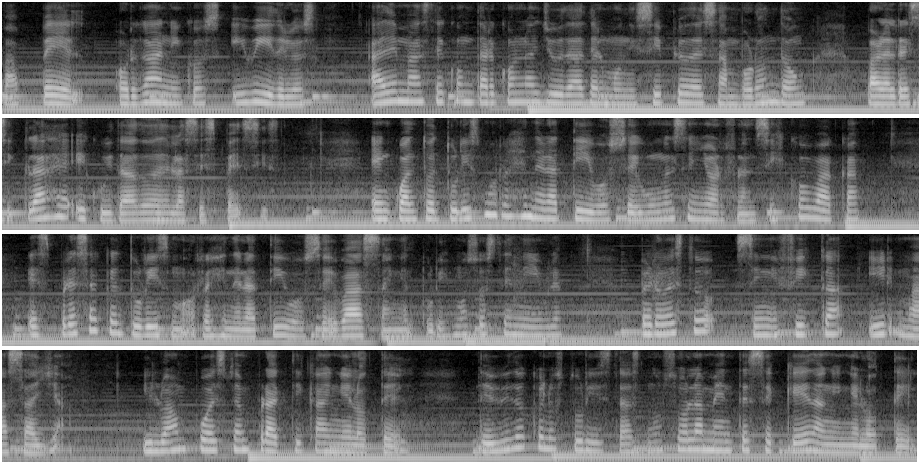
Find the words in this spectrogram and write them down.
papel, orgánicos y vidrios, además de contar con la ayuda del municipio de San Borondón para el reciclaje y cuidado de las especies. En cuanto al turismo regenerativo, según el señor Francisco Vaca, expresa que el turismo regenerativo se basa en el turismo sostenible, pero esto significa ir más allá y lo han puesto en práctica en el hotel, debido a que los turistas no solamente se quedan en el hotel,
